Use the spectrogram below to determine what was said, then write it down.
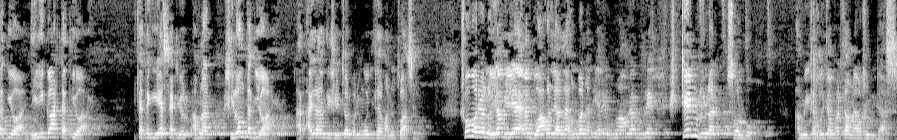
থাকিও আয় জিরি গাঁট থাকিও আয় এটা থেকে এক সাইড আপনার শিলং থাকিও আয়। আর আইলান্দি শিলচর করিমগঞ্জ জেলার মানুষ তো আসে সবরে লইয়া মিলিয়া এখন দোয়া করলে আল্লাহ শুনবা নানি আরে শুনো, আমরা উপরে স্টেম রুলার চলব। আমি এটা কইতাম পারতাম না, অসুবিধা আছে।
